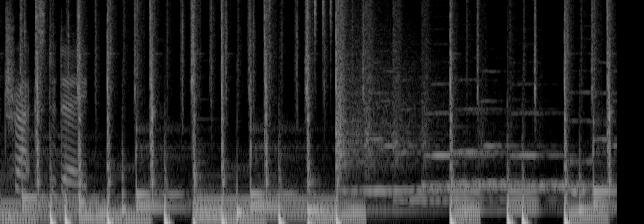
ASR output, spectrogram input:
tracks today. Thank you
